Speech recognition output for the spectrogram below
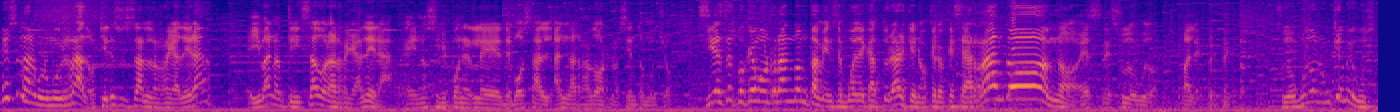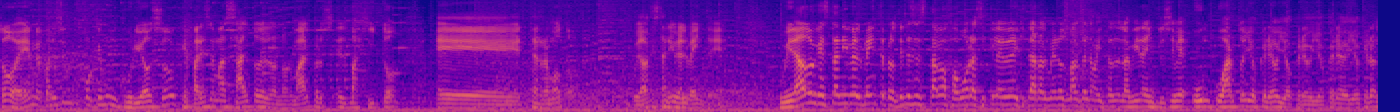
Es un árbol muy raro. ¿Quieres usar la regadera? Iván ha utilizado la regadera. Eh, no sé qué ponerle de voz al, narrador, lo siento mucho. Si este es Pokémon random, también se puede capturar, que no creo que sea random. No, es, es Sudobudo. Vale, perfecto. Sudobudo nunca me gustó, ¿eh? Me parece un Pokémon curioso, que parece más alto de lo normal, pero es, bajito. Eh, terremoto. Cuidado que está a nivel 20, ¿eh? Cuidado que está a nivel 20, pero tienes estado a favor, así que le debe quitar al menos más de la mitad de la vida, inclusive un cuarto, yo creo, yo creo, yo creo, yo creo.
